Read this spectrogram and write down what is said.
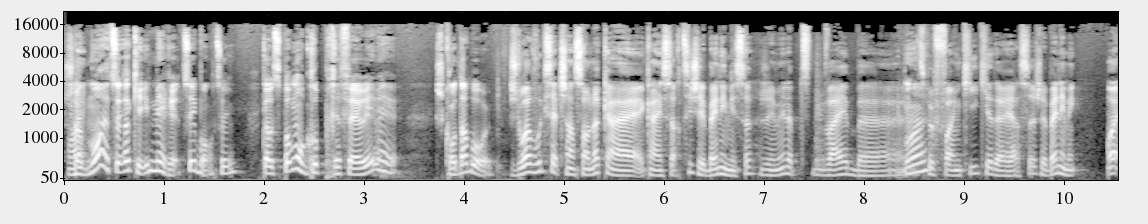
Je Ouais. moi, tu sais, ok, ils méritent, c'est bon, tu sais. Comme c'est pas mon groupe préféré, mais je suis content pour eux. Je dois avouer que cette chanson-là, quand, elle- quand elle est sortie, j'ai bien aimé ça. J'ai aimé la petite vibe euh, un Ouais. petit peu funky qu'il y a derrière ça. J'ai bien aimé. Ouais.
